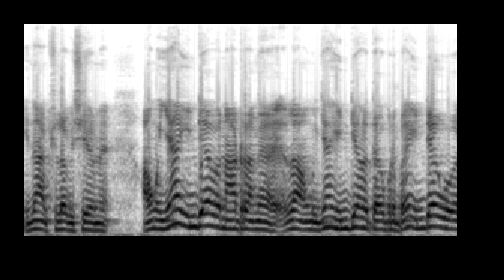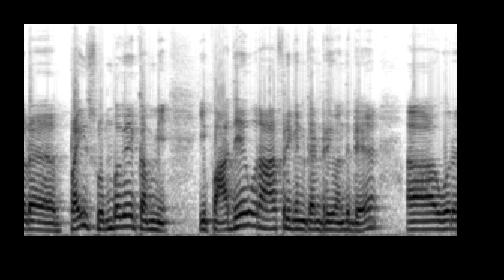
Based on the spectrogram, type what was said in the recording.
இதுதான் ஆக்சுவலாக விஷயமே அவங்க ஏன் இந்தியாவை நாடுறாங்க எல்லாம் அவங்க ஏன் இந்தியாவை தேவைப்படுறாங்க? இந்தியாவோட ப்ரைஸ் ரொம்பவே கம்மி. இப்போ அதே ஒரு ஆஃப்ரிக்கன் கண்ட்ரி வந்துட்டு ஒரு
